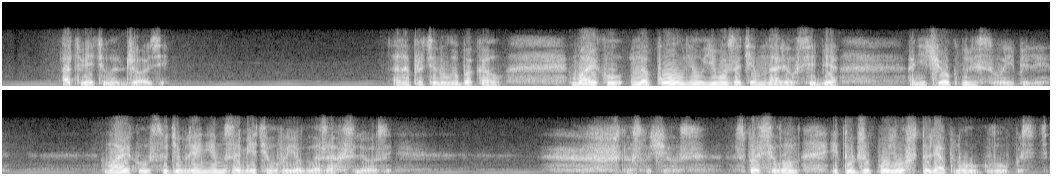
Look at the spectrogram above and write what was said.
— ответила Джози. Она протянула бокал. Майкл наполнил его, затем налил себе. Они чокнулись, выпили. Майкл с удивлением заметил в ее глазах слезы. «Что случилось?» — спросил он, и тут же понял, что ляпнул глупость.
